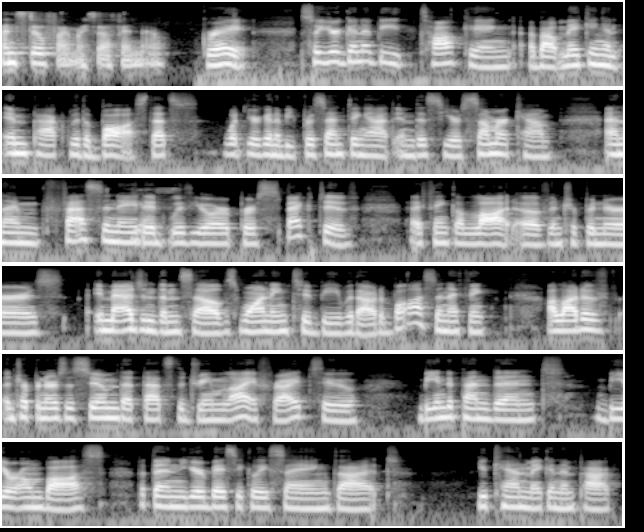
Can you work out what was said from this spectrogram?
and still find myself in now. Great. So you're going to be talking about making an impact with a boss. That's what you're going to be presenting at in this year's summer camp. And I'm fascinated yes. with your perspective. I think a lot of entrepreneurs imagine themselves wanting to be without a boss. And I think a lot of entrepreneurs assume that that's the dream life, right? To be independent, be your own boss. But then you're basically saying that you can make an impact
